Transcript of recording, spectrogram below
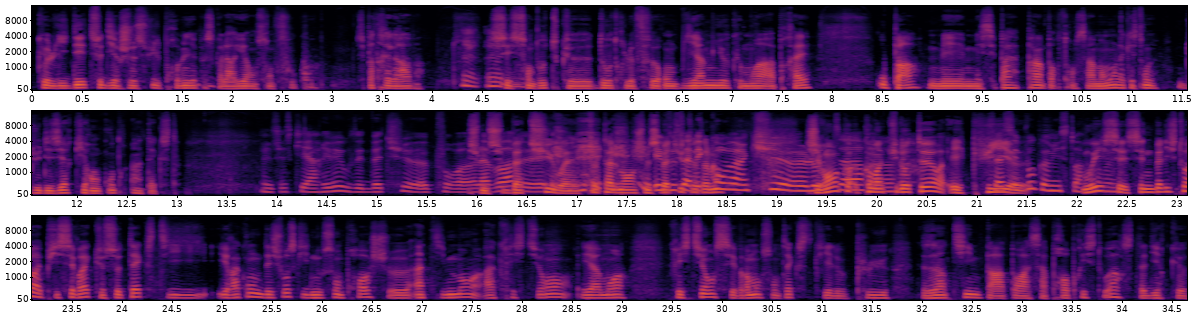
que l'idée de se dire je suis le premier, parce qu'à l'arrière, on s'en fout, quoi. C'est pas très grave. Mm, mm, c'est sans doute que d'autres le feront bien mieux que moi après, ou pas, mais, mais c'est pas, pas important. C'est un moment la question du désir qui rencontre un texte. C'est ce qui est arrivé, vous êtes battu euh, pour euh, Je me suis battu, ouais, totalement. Je me suis et battu vous avez totalement. convaincu l'auteur. J'ai vraiment convaincu l'auteur et puis. C'est assez beau comme histoire. Oui, c'est une belle histoire et puis c'est vrai que ce texte, il, il, raconte des choses qui nous sont proches intimement à Christian et à moi. Christian, c'est vraiment son texte qui est le plus intime par rapport à sa propre histoire, c'est-à-dire que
